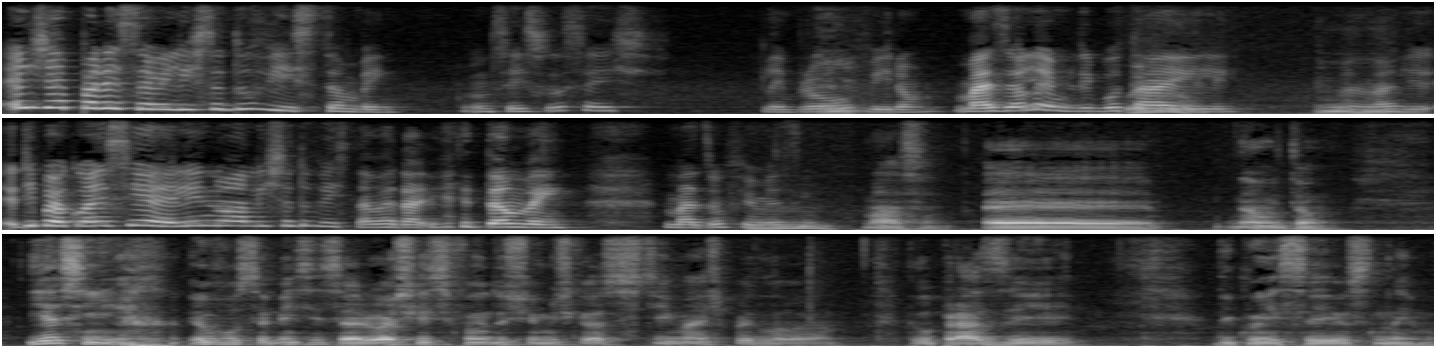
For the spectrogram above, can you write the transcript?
Ele já apareceu em lista do vice também. Não sei se vocês lembram ou Ele- viram. Mas eu lembro de botar Lembro ele. Uhum. na lista. Tipo, eu conheci ele numa lista do vice, na verdade. também. Mais um filme assim. Massa. É. Não, então. E assim, eu vou ser bem sincero, eu acho que esse foi um dos filmes que eu assisti mais pelo, pelo prazer de conhecer o cinema.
